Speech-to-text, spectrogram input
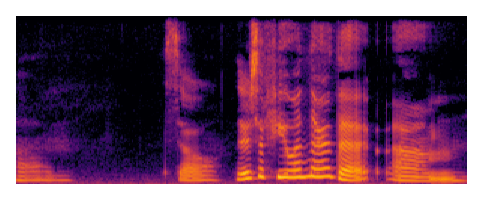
Um, so there's a few in there that um,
